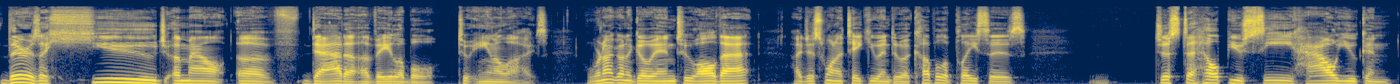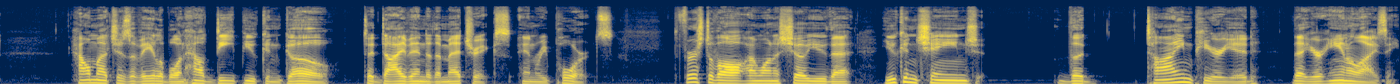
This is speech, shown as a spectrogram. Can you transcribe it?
there is a huge amount of data available to analyze. We're not going to go into all that. I just want to take you into a couple of places just to help you see how you can how much is available and how deep you can go to dive into the metrics and reports. First of all, I want to show you that you can change the time period that you're analyzing.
